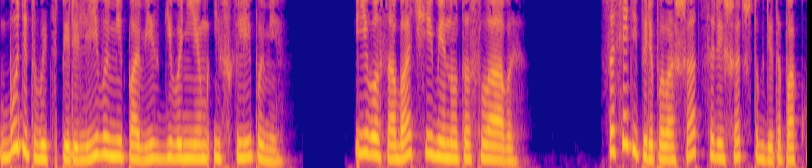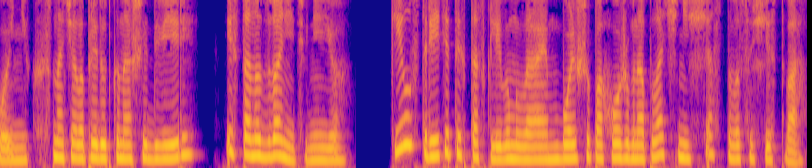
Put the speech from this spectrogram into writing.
Будет выть с переливами, повизгиванием и всхлипами. Его собачья минута славы. Соседи переполошатся, решат, что где-то покойник. Сначала придут к нашей двери и станут звонить в нее. Килл встретит их тоскливым лаем, больше похожим на плач несчастного существа.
